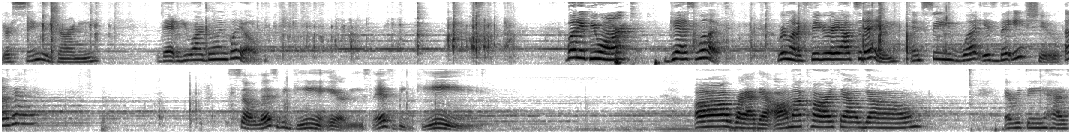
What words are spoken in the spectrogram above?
your single journey that you are doing well. But if you aren't, guess what? We're going to figure it out today and see what is the issue. Okay? So let's begin, Aries. Let's begin. All right, I got all my cards out, y'all. Everything has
